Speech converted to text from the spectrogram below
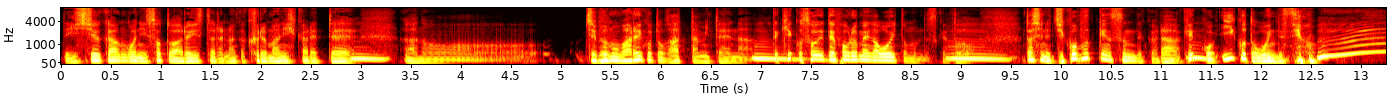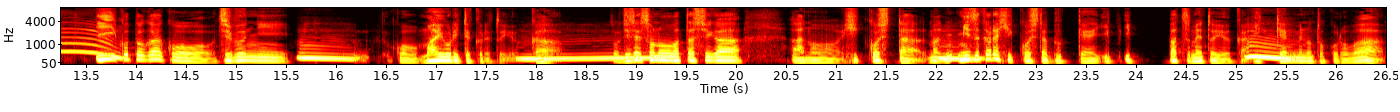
で、一週間後に外歩いてたらなんか車にひかれて、うん。あのー自分も悪いことがあったみたいな、うん。で、結構そういうデフォルメが多いと思うんですけど、うん。私ね、自己物件住んでから結構いいこと多いんですよ。うん。いいことがこう、自分にうん。こう、舞い降りてくるというか、実際その私が、あの、引っ越した、まあ、うん。自ら引っ越した物件、い一発目というか、うん。一軒目のところは、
